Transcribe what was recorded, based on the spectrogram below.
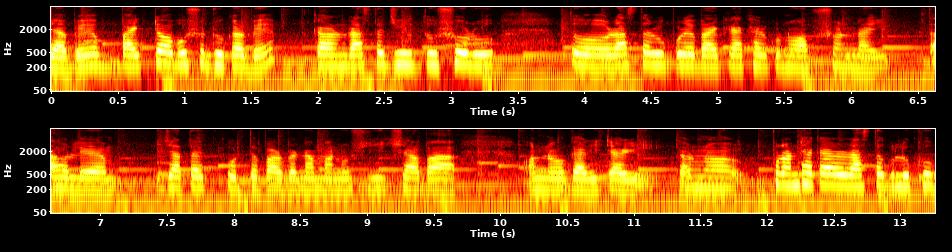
যাবে বাইকটা অবশ্য ঢুকাবে, কারণ রাস্তা যেহেতু সরু, তো রাস্তার উপরে বাইক রাখার কোনো অপশন নাই। তাহলে যাতায়াত করতে পারবে না মানুষ, রিক্সা বা অন্য গাড়ি টাড়ি, কারণ পুরান ঢাকার রাস্তাগুলো খুব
